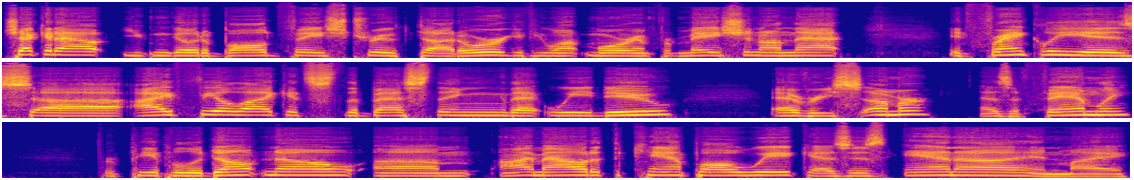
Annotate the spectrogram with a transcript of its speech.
check it out. You can go to baldfacetruth.org if you want more information on that. It frankly is, uh, I feel like it's the best thing that we do every summer as a family. For people who don't know, um, I'm out at the camp all week, as is Anna, and my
